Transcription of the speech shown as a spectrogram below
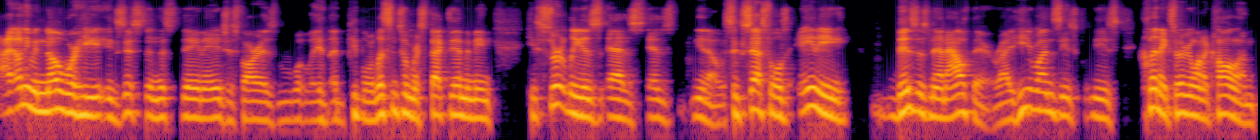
I don't even know where he exists in this day and age as far as what, people listen to him, respect him. I mean, he certainly is as as you know successful as any businessman out there, right? He runs these these clinics, whatever you want to call them,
